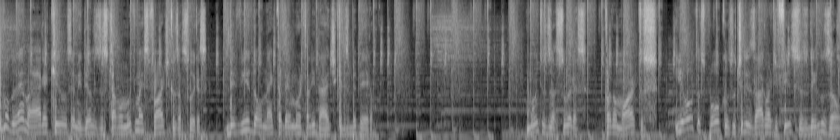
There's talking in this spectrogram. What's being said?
O problema era que os semideuses estavam muito mais fortes que os Asuras, devido ao néctar da imortalidade que eles beberam. Muitos dos Asuras foram mortos e outros poucos utilizaram artifícios de ilusão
